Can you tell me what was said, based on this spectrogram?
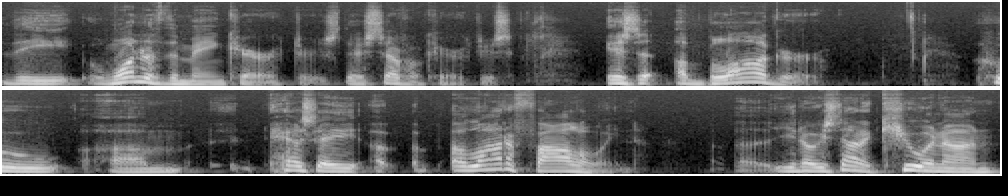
The one of the main characters, there's several characters, is a, a blogger who um, has a, a, a lot of following. Uh, you know, he's not a QAnon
